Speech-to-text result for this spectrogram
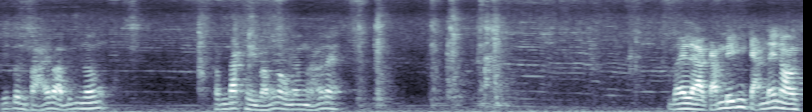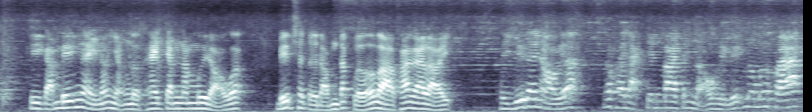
Phía bên phải và bếp nướng. Không tắt thì vẫn còn đang mở đây. Đây là cảm biến chạm đáy nồi. Khi cảm biến này nó nhận được 250 độ á, bếp sẽ tự động tắt lửa và phá ra lại. Thì dưới đáy nồi á nó phải đặt trên 300 độ thì bếp nó mới phá.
